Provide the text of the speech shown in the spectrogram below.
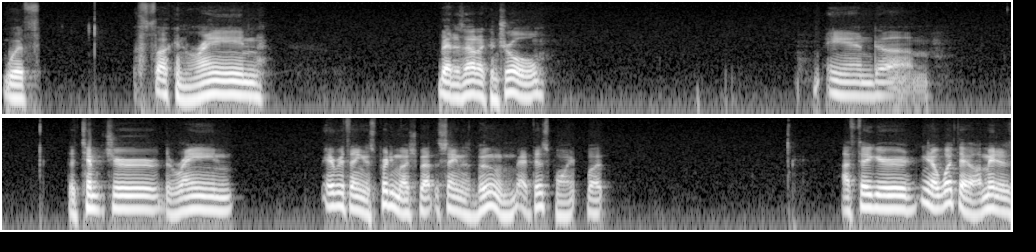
with fucking rain that is out of control. And um, the temperature, the rain, everything is pretty much about the same as Boone at this point. But I figured, you know, what the hell? I made a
